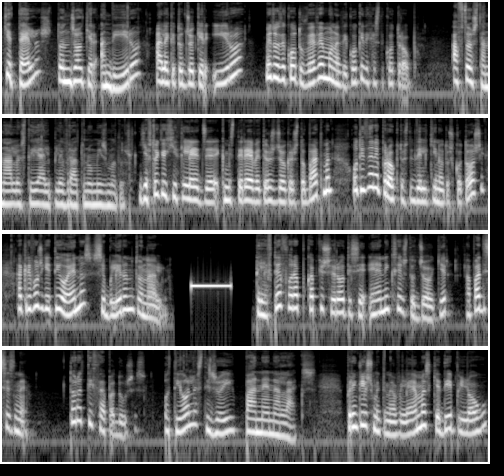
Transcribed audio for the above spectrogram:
Και τέλος, τον Τζόκερ αντιήρωα. Αλλά και τον Τζόκερ ήρωα, με το δικό του βέβαια μοναδικό και διχαστικό τρόπο. Αυτός ήταν άλλωστε η άλλη πλευρά του νομίσματος. Γι' αυτό και ο Χιθ Λέτζερ εκμυστηρεύεται ως Τζόκερ στον Batman ότι δεν επρόκειτο στην τελική να το σκοτώσει, ακριβώς γιατί ο ένας συμπλήρωνε τον άλλον. Τελευταία φορά που κάποιος ρώτησε εάν ήξερες τον Τζόκερ, απάντησες ναι. Τώρα τι θα απαντούσες; Ότι όλα στη ζωή πάνε ένα αλλάξει. Πριν κλείσουμε την αυλαία μας και αντί επιλόγου,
